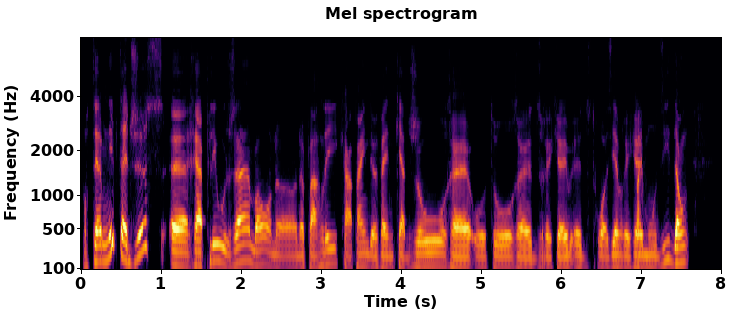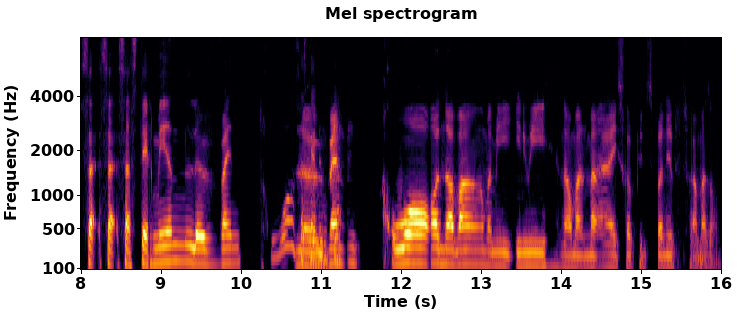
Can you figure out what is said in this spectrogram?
pour terminer, peut-être juste euh, rappeler aux gens, bon, on a, on a, parlé campagne de 24 jours autour du, recueil, du troisième recueil maudit. Donc, ça, ça, se termine le 23? Ça se termine 3 novembre à minuit, normalement, il sera plus disponible sur Amazon.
